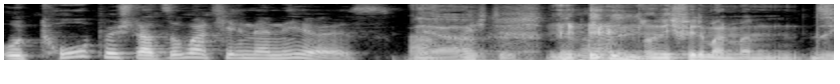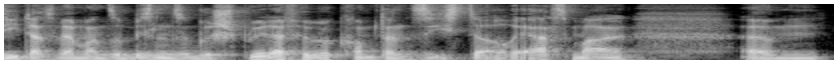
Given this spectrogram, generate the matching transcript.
utopisch, dass sowas hier in der Nähe ist. ne? Ja. Richtig. Genau. Und ich finde, man, man sieht das, wenn man so ein bisschen so ein Gespür dafür bekommt, dann siehst du auch erstmal ähm,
